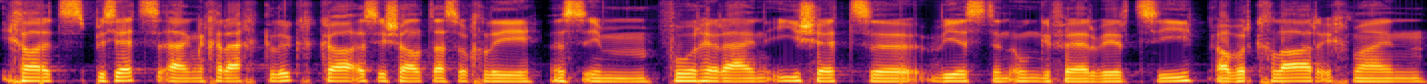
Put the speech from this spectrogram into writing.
Ich habe jetzt bis jetzt eigentlich recht Glück gehabt. Es ist halt auch so ein bisschen es im Vorhinein einschätzen, wie es denn ungefähr wird sein. Aber klar, ich meine,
